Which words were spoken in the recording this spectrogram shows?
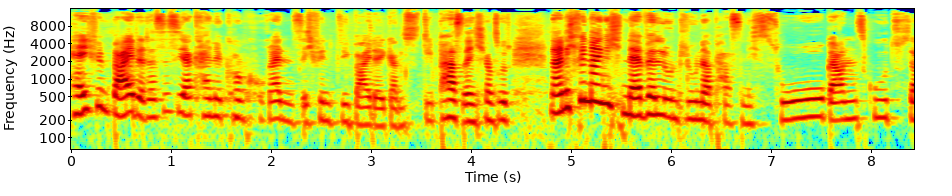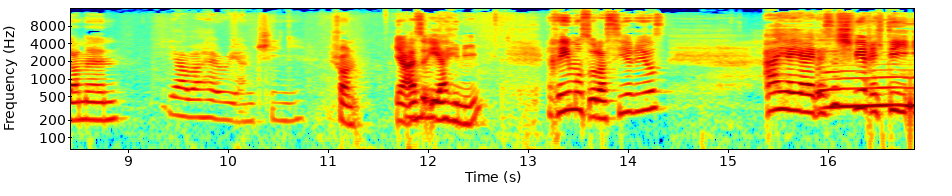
Hey, ich finde beide, das ist ja keine Konkurrenz. Ich finde die beide ganz, die passen eigentlich ganz gut. Nein, ich finde eigentlich Neville und Luna passen nicht so ganz gut zusammen. Ja, aber Harry und Ginny. Schon. Ja, also eher Hini. Remus oder Sirius. Ah, ja, ja, das ist schwierig. Die,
